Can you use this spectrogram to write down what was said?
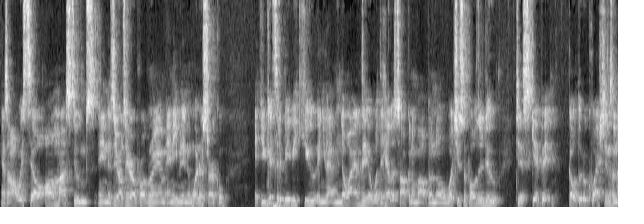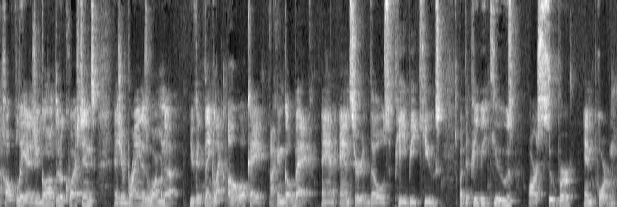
As I always tell all my students in the Zero to Hero program and even in the Winner Circle, if you get to the PBQ and you have no idea what the hell it's talking about, don't know what you're supposed to do, just skip it, go through the questions, and hopefully as you're going through the questions, as your brain is warming up, you can think like, oh, okay, I can go back and answer those PBQs. But the PBQs are super important.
